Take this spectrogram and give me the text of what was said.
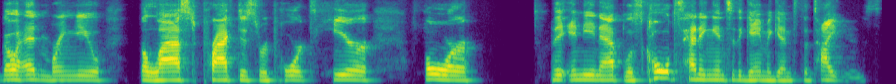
go ahead and bring you the last practice report here for the Indianapolis Colts heading into the game against the Titans.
